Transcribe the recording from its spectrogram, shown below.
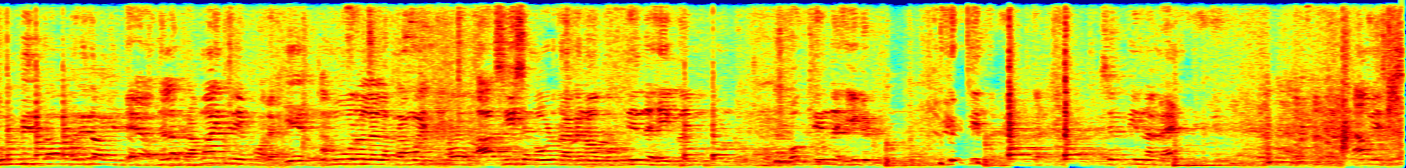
ತುಂಬಿದ್ದ ಬರಿದಾಗಿದ್ದ. ಅದೆಲ್ಲ ಕ್ರಮ ಐತ್ರಿ ಏನು? ನಮ್ಮೂರಲ್ಲೆಲ್ಲ ಕ್ರಮ ಐತಿ ಆ ಶೀಶ ನೋಡಿದಾಗ ನಾವು ಭಕ್ತಿಯಿಂದ ಹೀಗೆ ಕೈ ಮುಟ್ಕೊಂಡು ಭಕ್ತಿಯಿಂದ ಹೀಗಿಟ್ಟು ಯುಕ್ತಿಯಿಂದ ಶಕ್ತಿಯಿಂದ ಮೇಲೆ ನಾವು ಎಷ್ಟು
